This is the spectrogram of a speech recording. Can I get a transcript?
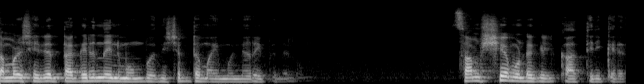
നമ്മുടെ ശരീരം തകരുന്നതിന് മുമ്പ് നിശബ്ദമായി മുന്നറിയിപ്പ് നൽകും. സംശയമുണ്ടെങ്കിൽ കാത്തിരിക്കരുത്.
